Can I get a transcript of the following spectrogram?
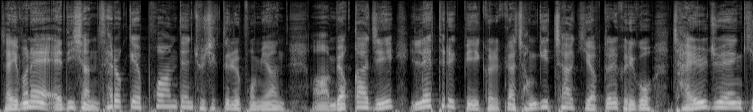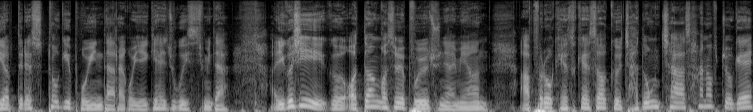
자, 이번에 에디션 새롭게 포함된 주식들을 보면 어, 몇 가지 일렉트릭 비이클 그러니까 전기차 기업들 그리고 자율주행 기업들의 스톡이 보인다라고 얘기해주고 있습니다. 아, 이것이 그 어떤 것을 보여주냐면 앞으로 계속해서 그 자동차 산업 쪽에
